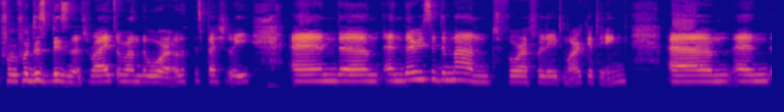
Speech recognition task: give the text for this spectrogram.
for, for this business right around the world especially. And um, and there is a demand for affiliate marketing. Um, and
